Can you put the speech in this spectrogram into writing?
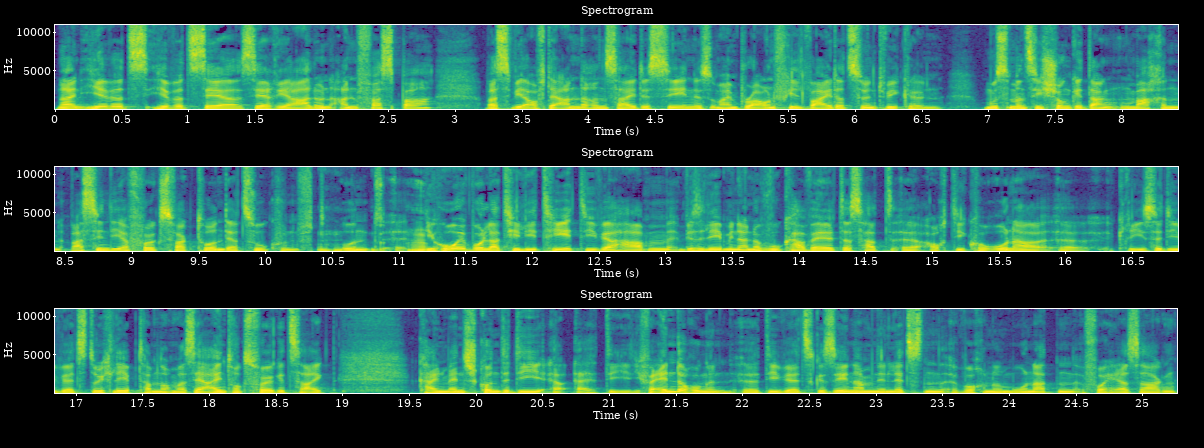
Nein, hier wird's hier wird's sehr, sehr real und anfassbar. Was wir auf der anderen Seite sehen, ist, um ein Brownfield weiterzuentwickeln, muss man sich schon Gedanken machen, was sind die Erfolgsfaktoren der Zukunft? Mhm. Und äh, ja. die hohe Volatilität, die wir haben, wir leben in einer VUCA-Welt, das hat äh, auch die Corona-Krise, die wir jetzt durchlebt haben, nochmal sehr eindrucksvoll gezeigt. Kein Mensch konnte die, äh, die, die Veränderungen, äh, die wir jetzt gesehen haben in den letzten Wochen und Monaten vorhersagen.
